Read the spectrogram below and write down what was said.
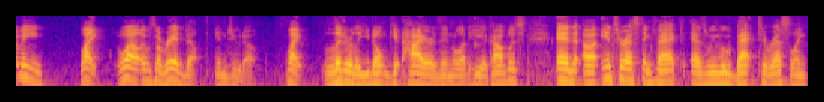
I mean, like, well, it was a red belt in judo. Like, literally, you don't get higher than what he accomplished. And uh, interesting fact, as we move back to wrestling,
